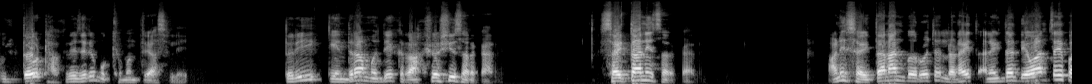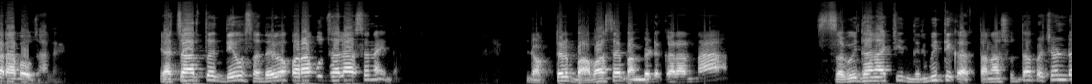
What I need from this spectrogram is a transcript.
उद्धव ठाकरे जरी मुख्यमंत्री असले तरी केंद्रामध्ये एक राक्षसी सरकार आहे. सैतानी सरकार आहे. आणि सैतानांबरोबरच्या लढाईत अनेकदा देवांचाही पराभव झालाय. याचा अर्थ देव सदैव पराभूत झाला असं नाही ना? डॉक्टर बाबासाहेब आंबेडकरांना संविधानाची निर्मिती करताना सुद्धा प्रचंड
